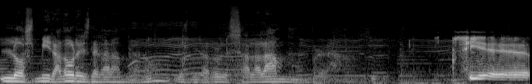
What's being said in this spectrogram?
los miradores de la Alhambra, ¿no? Los miradores a la Alhambra. Sí, eh,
